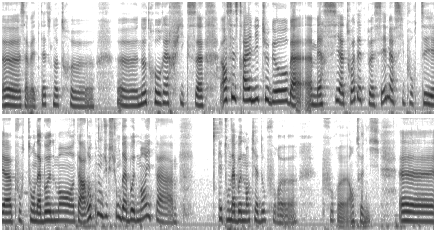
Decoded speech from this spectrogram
Euh, ça va être peut-être notre euh, notre horaire fixe. Ancestral Need to Go. Bah, merci à toi d'être passé. Merci pour tes pour ton abonnement, ta reconduction d'abonnement et ta et ton abonnement cadeau pour pour euh, Anthony. Euh,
